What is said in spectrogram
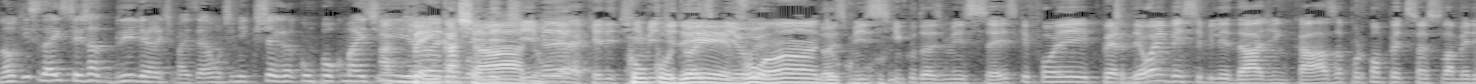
não que esse daí seja brilhante, mas é um time que chega com um pouco mais de. Bem ânimo. encaixado. Aquele time, aquele Com time Kudê de 2000, voando. 2005, 2006 que foi perdeu a invencibilidade em casa por competições sul-americanas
